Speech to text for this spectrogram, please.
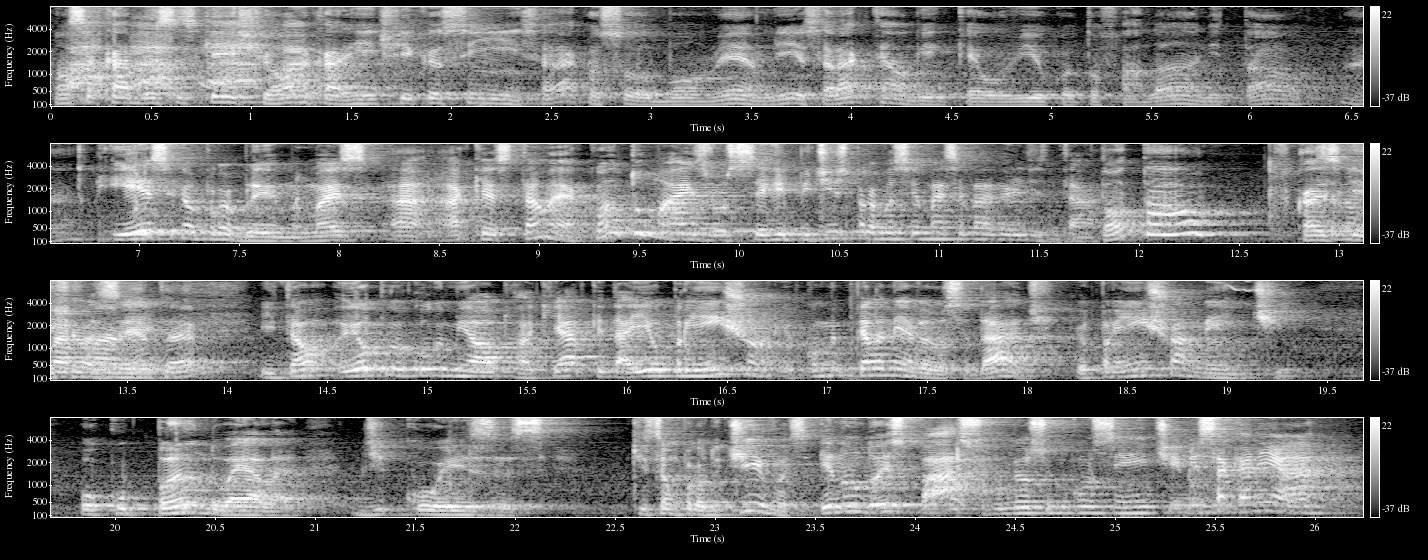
Nossa ah, cabeça ah, se questiona, ah, cara. A gente fica assim, será que eu sou bom mesmo nisso? Será que tem alguém que quer ouvir o que eu tô falando e tal? É. E esse é o problema, mas a, a, questão é, quanto mais você repetir isso para você, mais você vai acreditar. Total. Ficar esse questionamento é... Então, eu procuro me auto-hackear, porque daí eu preencho, como, pela minha velocidade, eu preencho a mente, ocupando ela de coisas que são produtivas e não dou espaço para o meu subconsciente me sacanear.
